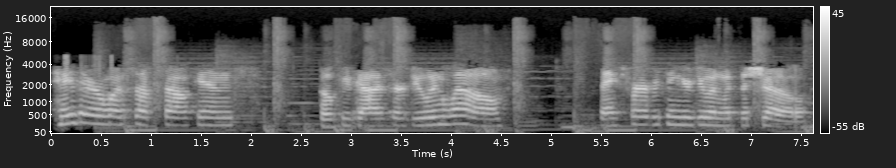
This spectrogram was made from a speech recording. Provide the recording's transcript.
Hey there, what's up, Falcons? Hope you guys are doing well. Thanks for everything you're doing with the show.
